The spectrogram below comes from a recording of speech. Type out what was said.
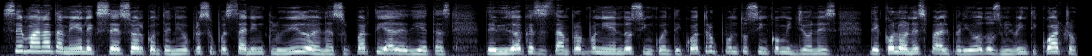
semana también el exceso del contenido presupuestario incluido en la subpartida de dietas, debido a que se están proponiendo 54.5 millones de colones para el periodo 2024,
